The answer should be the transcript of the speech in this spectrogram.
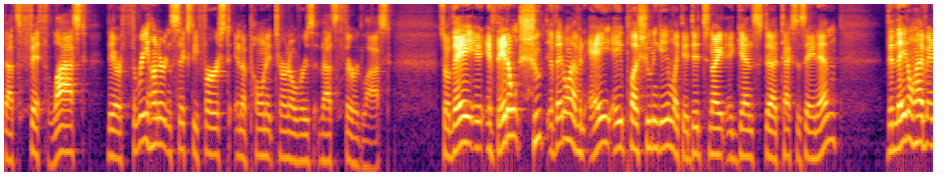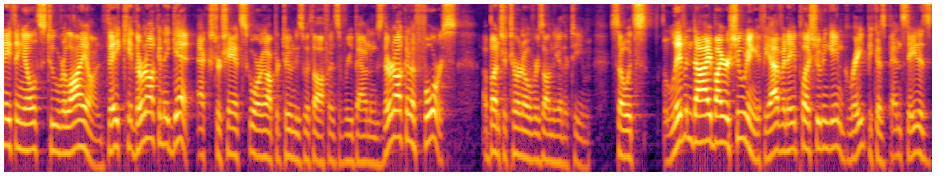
That's fifth last. They are 361st in opponent turnovers. That's third last. So they, if they don't shoot, if they don't have an A, A plus shooting game like they did tonight against uh, Texas A&M, then they don't have anything else to rely on. They can, they're not going to get extra chance scoring opportunities with offensive reboundings. They're not going to force a bunch of turnovers on the other team. So it's live and die by your shooting. If you have an A plus shooting game, great because Penn State is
